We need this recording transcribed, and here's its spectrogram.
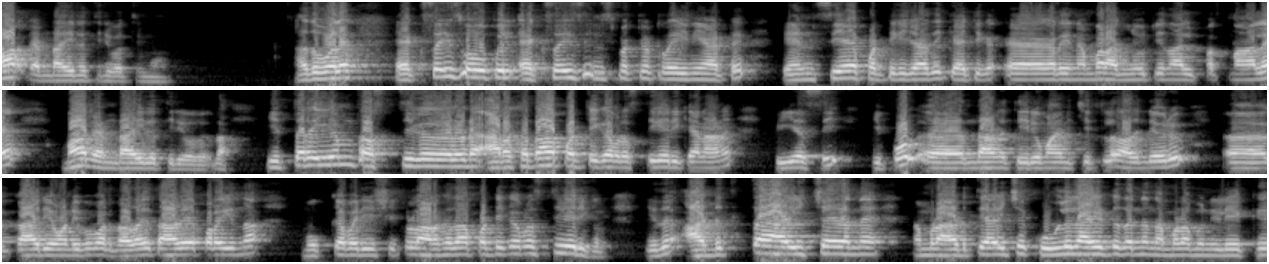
ബാർ രണ്ടായിരത്തി ഇരുപത്തി മൂന്ന് അതുപോലെ എക്സൈസ് വകുപ്പിൽ എക്സൈസ് ഇൻസ്പെക്ടർ ട്രെയിനി ആയിട്ട് എൻ സി എ പട്ടികജാതി കാറ്റഗറി നമ്പർ അഞ്ഞൂറ്റി നാൽപ്പത്തിനാല് ബാർ രണ്ടായിരത്തി ഇരുപത് ഇത്രയും തസ്തികകളുടെ അർഹതാ പട്ടിക പ്രസിദ്ധീകരിക്കാനാണ് പി എസ് സി ഇപ്പോൾ എന്താണ് തീരുമാനിച്ചിട്ടുള്ളത്. അതിന്റെ ഒരു കാര്യമാണ് ഇപ്പോൾ പറഞ്ഞത്. അതായത് താഴെ പറയുന്ന മുഖ്യ പരീക്ഷയ്ക്കുള്ള അർഹതാ പട്ടിക പ്രസിദ്ധീകരിക്കും. ഇത് അടുത്ത ആഴ്ച തന്നെ നമ്മുടെ അടുത്ത ആഴ്ചക്കുള്ളിലായിട്ട് തന്നെ നമ്മുടെ മുന്നിലേക്ക്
